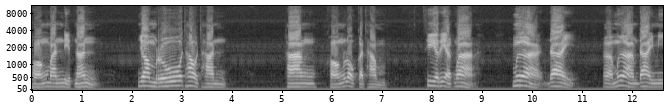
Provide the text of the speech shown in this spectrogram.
ของบัณฑิตนั้น ย่อมรู้เท่าทัน ทาง ของโลกธรรม ที่เรียกว่าเมื่อได้เอ่อเมื่อได้มี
